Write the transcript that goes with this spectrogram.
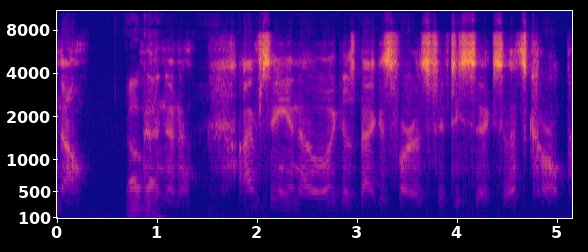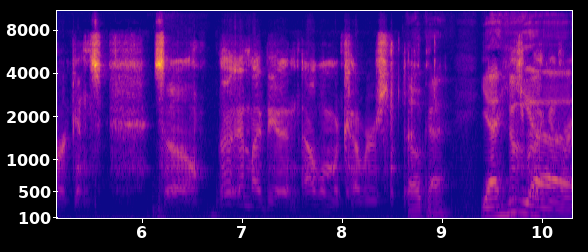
no. Okay. No, no, no. I'm seeing, oh, it goes back as far as 56. So that's Carl Perkins. So uh, it might be an album of covers. Okay. Yeah, he really uh,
